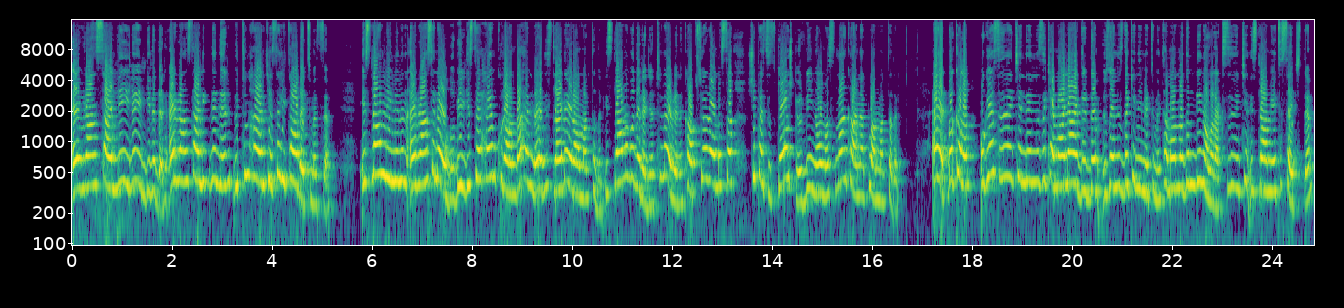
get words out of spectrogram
evrenselliği ile ilgilidir? Evrensellik nedir? Bütün herkese hitap etmesi. İslam dininin evrensel olduğu bilgisi hem Kur'an'da hem de hadislerde yer almaktadır. İslam'ı bu derece tüm evreni kapsıyor olması şüphesiz ki hoşgörü dini olmasından kaynaklanmaktadır. Evet bakalım bugün sizin için dininizi kemale erdirdim. Üzerinizdeki nimetimi tamamladım. Din olarak sizin için İslamiyet'i seçtim.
